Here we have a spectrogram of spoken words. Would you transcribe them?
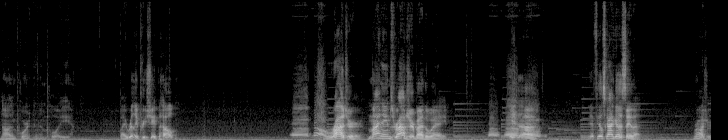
not important employee. But I really appreciate the help. Uh, no. Roger! My name's Roger, by the way. Uh, It, uh, It feels kind of good to say that. Roger.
